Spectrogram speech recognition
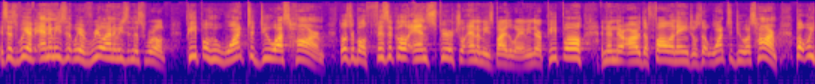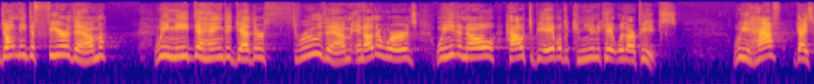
It says, We have enemies, that we have real enemies in this world. People who want to do us harm. Those are both physical and spiritual enemies, by the way. I mean, there are people, and then there are the fallen angels that want to do us harm. But we don't need to fear them. We need to hang together through them. In other words, we need to know how to be able to communicate with our peeps. We have, guys,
